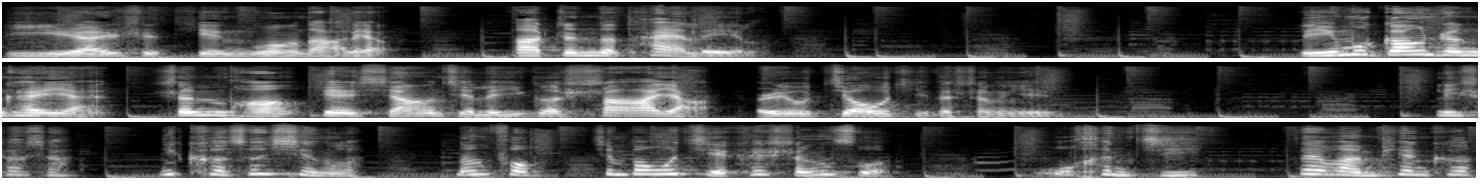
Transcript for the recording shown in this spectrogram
已然是天光大亮，他真的太累了。李牧刚睁开眼，身旁便响起了一个沙哑而又焦急的声音：“李少侠，你可算醒了，能否先帮我解开绳索？我很急，再晚片刻，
